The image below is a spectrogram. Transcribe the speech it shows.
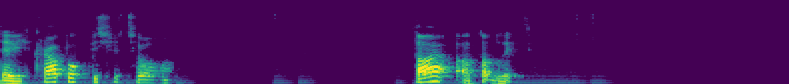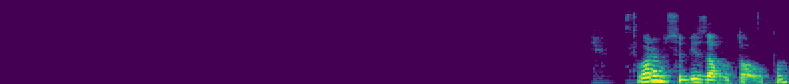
9 крапок після цього та таблиці. Створимо собі заготовку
